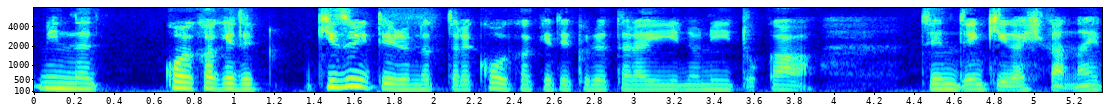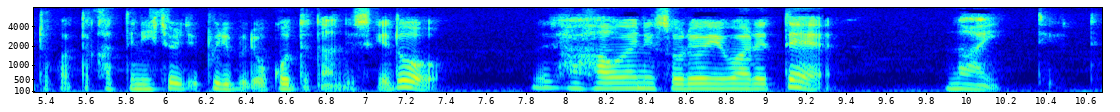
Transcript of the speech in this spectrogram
みんな声かけて気づいてるんだったら声かけてくれたらいいのにとか全然気が引かないとかって勝手に一人でプリプリ怒ってたんですけど母親にそれを言われてないって言って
